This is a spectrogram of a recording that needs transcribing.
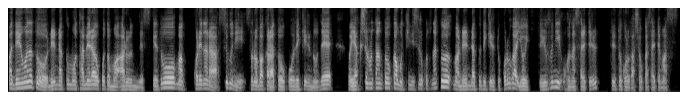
まあ、電話だと連絡もためらうこともあるんですけど、まあ、これならすぐにその場から投稿できるので、まあ、役所の担当官も気にすることなく、まあ、連絡できるところが良いというふうにお話しされているというところが紹介されています。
